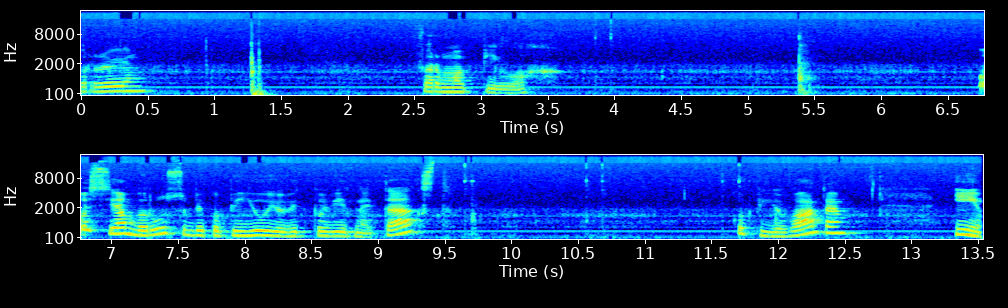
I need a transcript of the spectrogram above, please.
при фермопілах. Ось я беру собі, копіюю відповідний текст, копіювати. І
